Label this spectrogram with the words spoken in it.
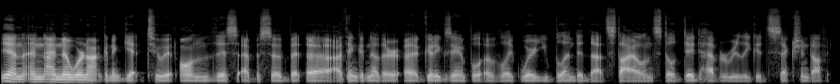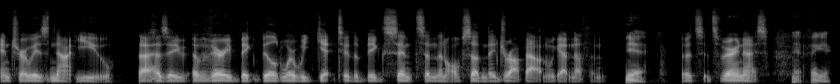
Yeah, and, and I know we're not going to get to it on this episode, but uh, I think another uh, good example of like where you blended that style and still did have a really good sectioned off intro is Not You. That has a, a very big build where we get to the big synths and then all of a sudden they drop out and we got nothing. Yeah, So it's it's very nice. yeah. Thank you.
